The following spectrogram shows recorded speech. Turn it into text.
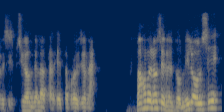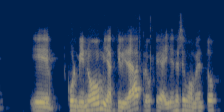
recepción de la tarjeta profesional. Más o menos en el 2011 eh, culminó mi actividad, creo que ahí en ese momento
